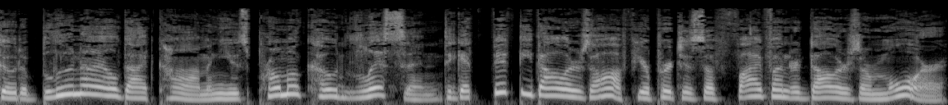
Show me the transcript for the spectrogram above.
Go to Bluenile.com and use promo code LISTEN to get $50 off your purchase of $500 or more.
